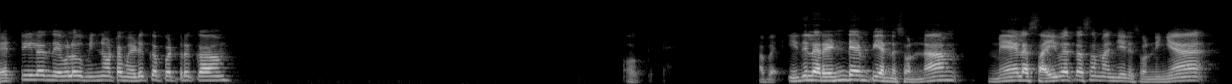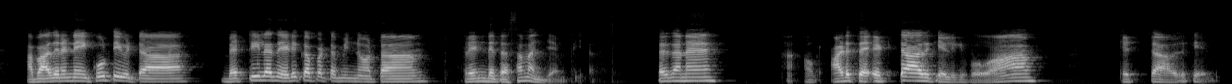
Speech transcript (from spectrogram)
பேட்டரியில இருந்து எவ்வளவு மின்னோட்டம் எடுக்கப்பட்டிருக்கும்? ஓகே அப்ப இதுல ரெண்டு எம்பியர்னு சொன்னா மேல சைவ தசம் அஞ்சுன்னு சொன்னீங்க. அப்ப அது ரெண்டையும் கூட்டி விட்டா பேட்டரியில இருந்து எடுக்கப்பட்ட மின்னோட்டம் ரெண்டு தசம் அஞ்சு எம்பியர் சரிதானே? ஓகே அடுத்த எட்டாவது கேள்விக்கு போவோம். எட்டாவது கேள்வி.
